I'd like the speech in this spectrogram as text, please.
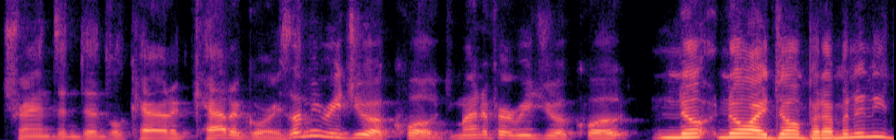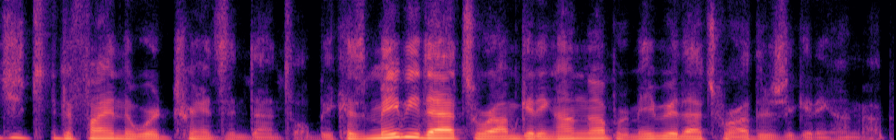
transcendental categories. Let me read you a quote. Do you mind if I read you a quote? No, no, I don't. But I'm going to need you to define the word transcendental because maybe that's where I'm getting hung up, or maybe that's where others are getting hung up,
